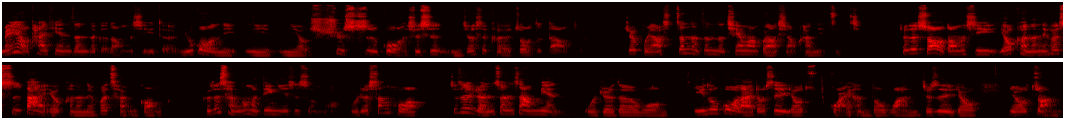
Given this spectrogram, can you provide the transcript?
没有太天真这个东西的，如果你你你有去试过，其实你就是可以做得到的，就不要真的真的千万不要小看你自己，就是所有东西有可能你会失败，有可能你会成功。可是成功的定义是什么？我觉得生活就是人生上面，我觉得我一路过来都是有拐很多弯，就是有有转。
